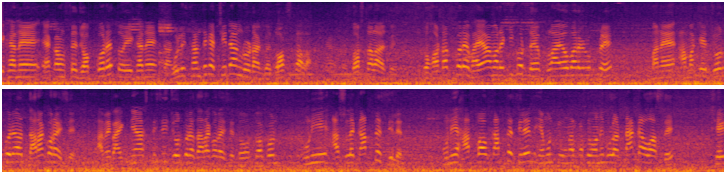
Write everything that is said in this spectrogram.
এখানে অ্যাকাউন্টসে জব করে। তো এখানে গুলিস্তান থেকে চিটাং রোড আসবে দশতলা। দশতলা আসবে। তো হঠাৎ করে ভাইয়া আমার কি করছে ফ্লাইওভারের উপরে মানে আমাকে জোর করে দাঁড়া করাইছে। আমি বাইক নিয়ে আসতেছি জোর করে দাঁড়া করাইছে। তো তখন উনি আসলে কাঁপতেছিলেন উনি হাত পাও কাঁপতেছিলেন এমনকি ওনার কাছে অনেকগুলো টাকাও আছে। সেই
